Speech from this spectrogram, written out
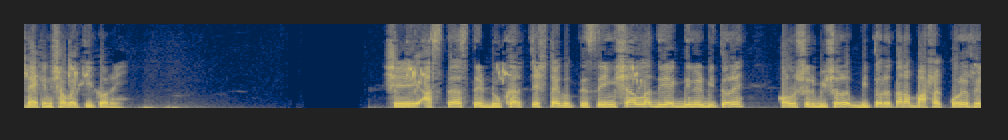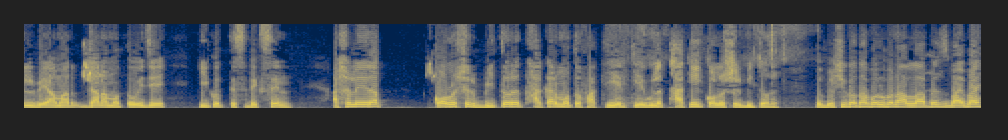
দেখেন সবাই কি করে। সে আস্তে আস্তে ঢুকার চেষ্টা করতেছে। ইনশাল্লাহ দুই একদিনের ভিতরে কলসের ভিতরে তারা বাসা করে ফেলবে আমার জানা মতো। ওই যে কি করতেছে দেখছেন? আসলে এরা কলসের ভিতরে থাকার মতো ফাঁকি আর কি। এগুলো থাকেই কলসের ভিতরে। তো বেশি কথা বলব না। আল্লাহ হাফেজ। Bye bye.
